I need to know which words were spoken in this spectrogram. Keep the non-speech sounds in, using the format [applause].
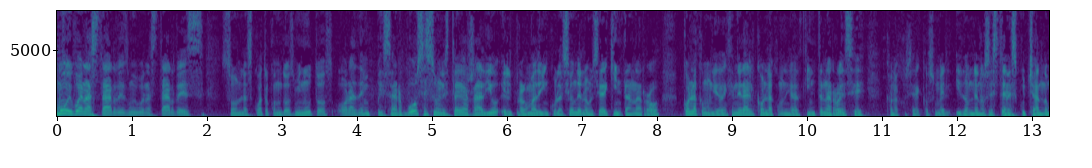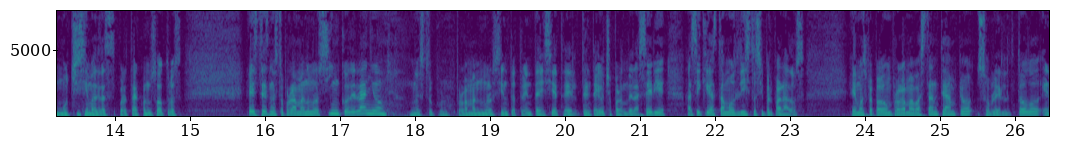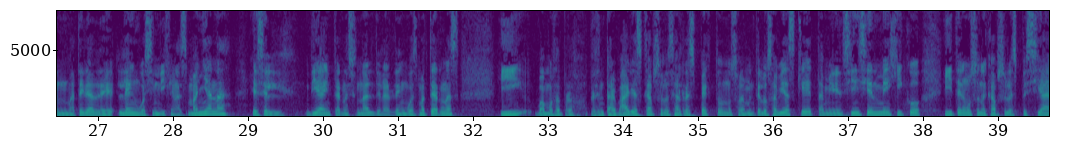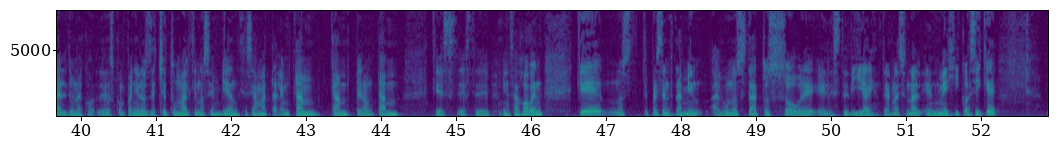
Muy buenas tardes, muy buenas tardes. Son las cuatro con dos minutos, hora de empezar Voces Universitarias Radio, el programa de vinculación de la Universidad de Quintana Roo con la comunidad en general, con la comunidad quintanarroense, con la comunidad de Cozumel y donde nos estén escuchando. Muchísimas gracias por estar con nosotros. Este es nuestro programa número 5 del año, nuestro programa número 137, 38, perdón, de la serie, así que ya estamos listos y preparados. Hemos preparado un programa bastante amplio, sobre todo en materia de lenguas indígenas. Mañana es el Día Internacional de las Lenguas Maternas y vamos a presentar varias cápsulas al respecto, no solamente lo sabías que, también en Ciencia en México y tenemos una cápsula especial de, una, de los compañeros de Chetumal que nos envían, que se llama Talem Tam, Camperon Tam, que es este piensa joven, que nos presenta también algunos datos sobre este Día Internacional en México. Así que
